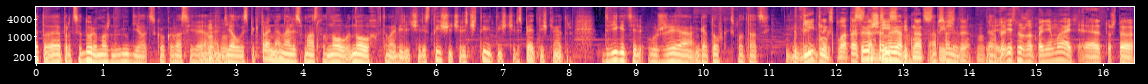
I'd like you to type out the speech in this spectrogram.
эту процедуру можно не делать. Сколько раз я Мгм. делал и спектральный анализ масла нов- новых автомобилей через тысячу, через четыре тысячи, через пять тысяч километров. Двигатель уже готов к эксплуатации. К длительной эксплуатации там Совершенно верно. 10-15 тысяч. Да. Да. Э, Здесь нужно понимать, э, то, что э,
